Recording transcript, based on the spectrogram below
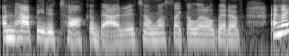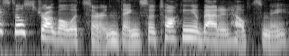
I'm happy to talk about it. It's almost like a little bit of, and I still struggle with certain things, so talking about it helps me.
